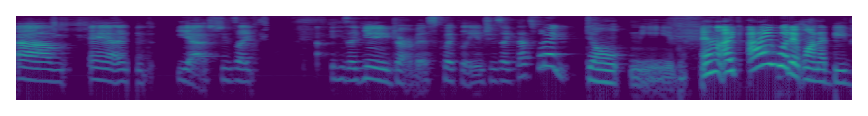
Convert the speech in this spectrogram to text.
Um and yeah she's like he's like, you need Jarvis quickly, and she's like, that's what I don't need. And like, I wouldn't want to be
